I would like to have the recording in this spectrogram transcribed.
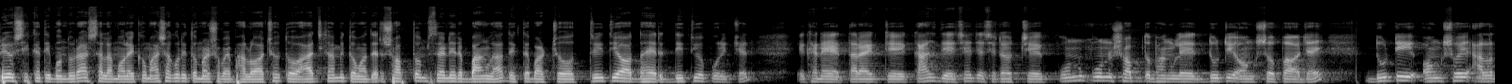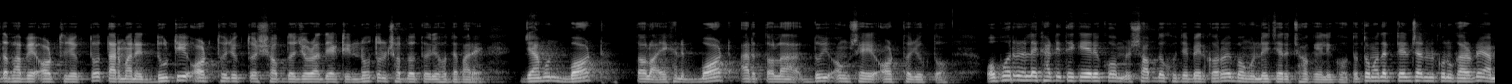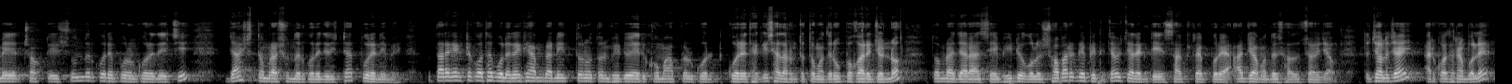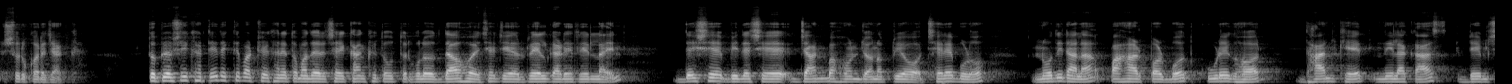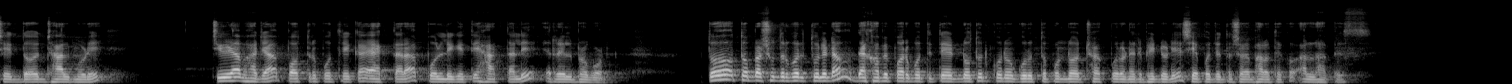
প্রিয় শিক্ষার্থী বন্ধুরা, আসসালামু আলাইকুম। আশা করি তোমরা সবাই ভালো আছো। তো আজকে আমি তোমাদের সপ্তম শ্রেণির বাংলা দেখতে পাচ্ছ, তৃতীয় অধ্যায়ের দ্বিতীয় পরিচ্ছেদ। এখানে তারা একটি কাজ দিয়েছে যে সেটা হচ্ছে কোন কোন শব্দ ভাঙলে দুটি অংশ পাওয়া যায়। দুটি অংশই আলাদাভাবে অর্থযুক্ত, তার মানে দুটি অর্থযুক্ত শব্দ জোড়া দিয়ে একটি নতুন শব্দ তৈরি হতে পারে। যেমন বট, তলা। এখানে বট আর তলা দুই অংশে অর্থযুক্ত। ওপরের লেখাটি থেকে এরকম শব্দ খুঁজে বের করো এবং নিচের ছকে লিখো। তো তোমাদের টেনশনের কোনো কারণে আমি ছকটি সুন্দর করে পূরণ করে দিচ্ছি জাস্ট তোমরা সুন্দর করে জিনিসটা তুলে নেবে। তো তার আগে একটা কথা বলে রাখি আমরা নিত্য নতুন ভিডিও এরকম আপলোড করে থাকি সাধারণত তোমাদের উপকারের জন্য। তোমরা যারা সেই ভিডিওগুলো সবার আগে পেতে চাও চ্যানেলটি সাবস্ক্রাইব করে আজও আমাদের সদস্য হয়ে যাও। তো চলো যাই আর কথা না বলে শুরু করা যাক। তো প্রিয় শিক্ষার্থী, দেখতে পাচ্ছ এখানে তোমাদের সেই কাঙ্ক্ষিত উত্তরগুলো দেওয়া হয়েছে যে রেলগাড়ির রেল লাইন দেশে বিদেশে যানবাহন জনপ্রিয় ছেলে বুড়ো, নদী নালা, পাহাড় পর্বত, কুড়ে ঘর, ধান ক্ষেত, নীলাকাশ, ডেম সেদ্ধ, ঝালমুড়ি, চিড়া ভাজা, পত্রপত্রিকা, একতারা, পল্লীগীতি, হাততালি, রেল ভ্রমণ। তো তোমরা সুন্দর করে তুলে নাও। দেখা হবে পরবর্তীতে নতুন কোনো গুরুত্বপূর্ণ ছক পূরণের ভিডিও নিয়ে। সে পর্যন্ত সবাই ভালো থেকো। আল্লাহ হাফেজ।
